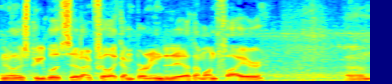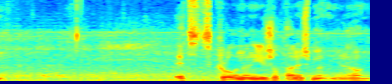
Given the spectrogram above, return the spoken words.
You know, there's people that said, "I feel like I'm burning to death. I'm on fire." Um, it's, it's cruel and unusual punishment. You know.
